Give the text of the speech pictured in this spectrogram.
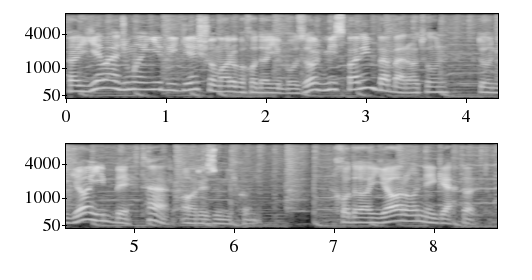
تا یه مجموعه دیگه شما رو به خدای بزرگ میسپاریم و براتون دنیایی بهتر آرزو می‌کنیم. خدا یار و نگهدارتون.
